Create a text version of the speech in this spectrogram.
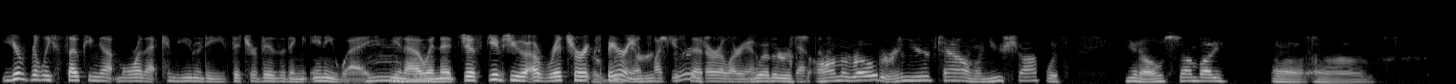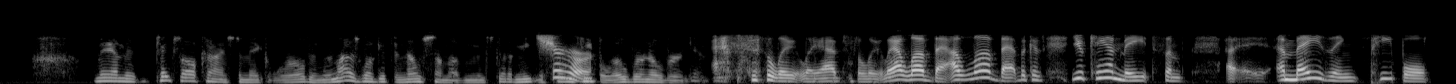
you're really soaking up more of that community that you're visiting anyway you know Mhm. and it just gives you a richer experience richer like you said earlier Whether it's Definitely. on the road or in your town, when you shop with, you know, somebody, uh, uh, man, it takes all kinds to make a world, and we might as well get to know some of them instead of meeting the Sure. same people over and over again. Absolutely, absolutely. I love that. I love that because you can meet some uh, amazing people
